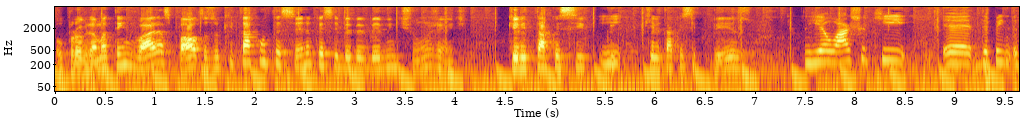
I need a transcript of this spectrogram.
O programa tem várias pautas. O que tá acontecendo com esse BBB 21, gente? Que ele tá com esse e... que ele tá com esse peso. E eu acho que é, depende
